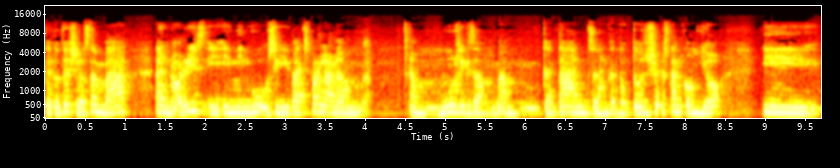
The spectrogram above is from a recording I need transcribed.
que tot això se'n va a Norris i, i ningú, o sigui, vaig parlant amb, amb músics, amb, amb cantants, amb cantautors, això que estan com jo, i,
